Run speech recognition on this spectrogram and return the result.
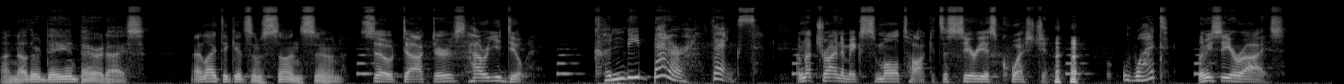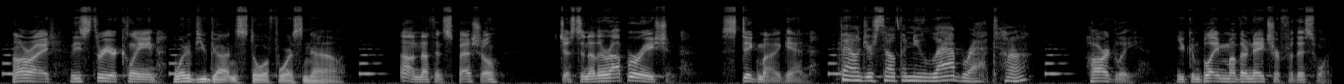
Another day in paradise. I'd like to get some sun soon. So, doctors, how are you doing? Couldn't be better. Thanks. I'm not trying to make small talk. It's a serious question. What? Let me see your eyes. All right, these three are clean. What have you got in store for us now? Oh, nothing special. Just another operation. Stigma again. Found yourself a new lab rat, huh? Hardly. You can blame Mother Nature for this one.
